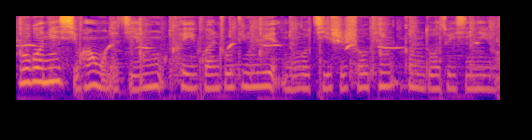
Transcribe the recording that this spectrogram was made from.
如果你喜欢我的节目，可以关注订阅，能够及时收听更多最新内容。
